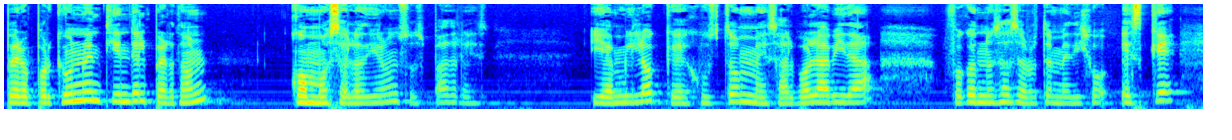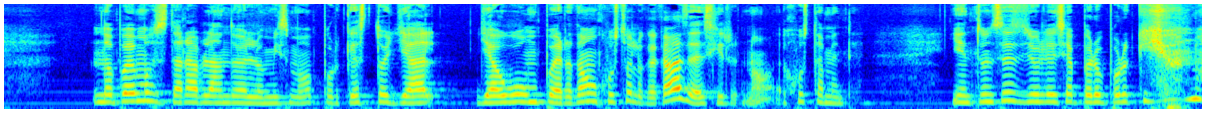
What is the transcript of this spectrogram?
pero porque uno entiende el perdón como se lo dieron sus padres. Y a mí lo que justo me salvó la vida fue cuando un sacerdote me dijo, es que no podemos estar hablando de lo mismo porque esto ya, ya hubo un perdón, justo lo que acabas de decir, ¿no? Justamente. Y entonces yo le decía, pero ¿por qué yo no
